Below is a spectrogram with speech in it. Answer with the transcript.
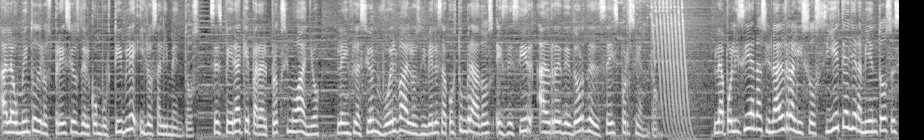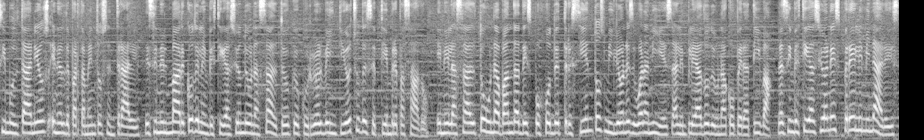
al aumento de los precios del combustible y los alimentos. Se espera que para el próximo año la inflación vuelva a los niveles acostumbrados, es decir, alrededor del 6%. La Policía Nacional realizó siete allanamientos simultáneos en el Departamento Central. Es en el marco de la investigación de un asalto que ocurrió el 28 de septiembre pasado. En el asalto, una banda despojó de 300 millones de guaraníes al empleado de una cooperativa. Las investigaciones preliminares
